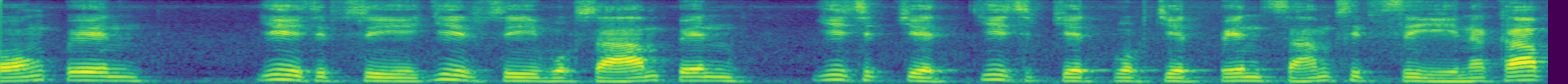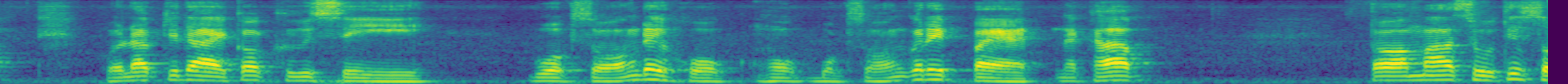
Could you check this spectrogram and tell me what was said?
องเป็นยี่สิบสี่ยี่สิบสี่บวกสามเป็น ยี่สิบวกเจ็ดเป็นสามสิบสี่นะครับ ผลลัพธ์ที่ได้ก็คือสี่บวก 2 ได้ 6 6 บวก 2 ก็ได้ 8 นะครับ ต่อมาสูตรที่ 2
